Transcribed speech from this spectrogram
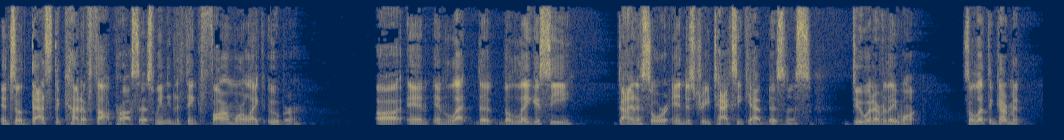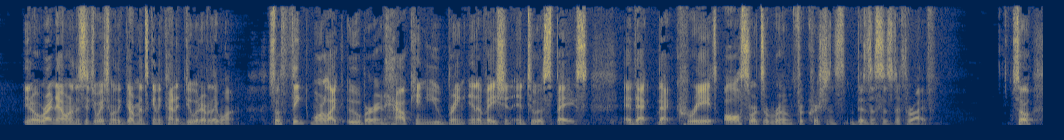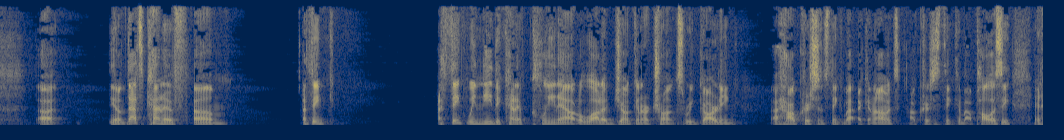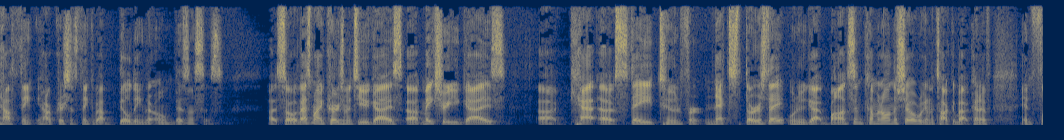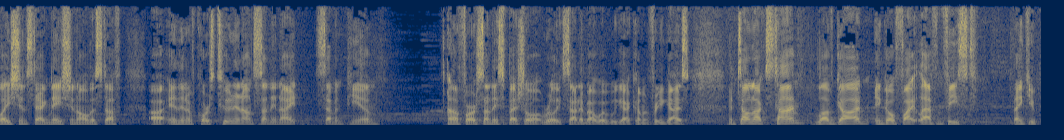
And so that's the kind of thought process we need to think far more like Uber uh, and and let the the legacy dinosaur industry taxi cab business do whatever they want. So let the government, you know, right now we're in the situation where the government's going to kind of do whatever they want. So think more like Uber and how can you bring innovation into a space that that creates all sorts of room for Christian businesses to thrive. So, uh, you know, that's kind of um, I think I think we need to kind of clean out a lot of junk in our trunks regarding uh, how Christians think about economics, how Christians think about policy, and how think how Christians think about building their own businesses. Uh, so that's my encouragement to you guys. Uh, make sure you guys uh, cat, uh, stay tuned for next Thursday when we got Bahnsen coming on the show. We're going to talk about kind of inflation, stagnation, all this stuff, uh, and then of course tune in on Sunday night, 7 p.m uh, for our Sunday special. Really excited about what we got coming for you guys. Until next time, love God and go fight, laugh, and feast. Thank you.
